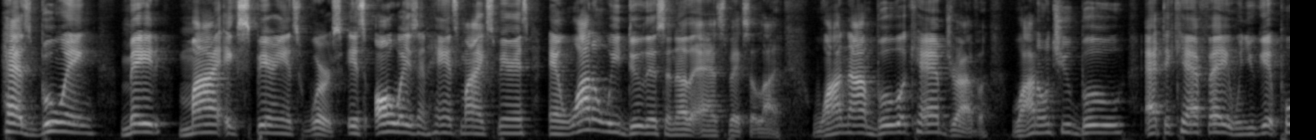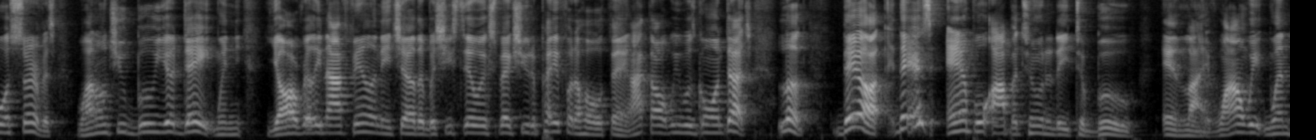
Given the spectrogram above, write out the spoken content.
has booing made my experience worse. It's always enhanced my experience. And why don't we do this in other aspects of life? Why not boo a cab driver? Why don't you boo at the cafe when you get poor service? Why don't you boo your date when y'all really not feeling each other, but she still expects you to pay for the whole thing? I thought we was going Dutch. Look, there are there's ample opportunity to boo in life. Why don't we when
